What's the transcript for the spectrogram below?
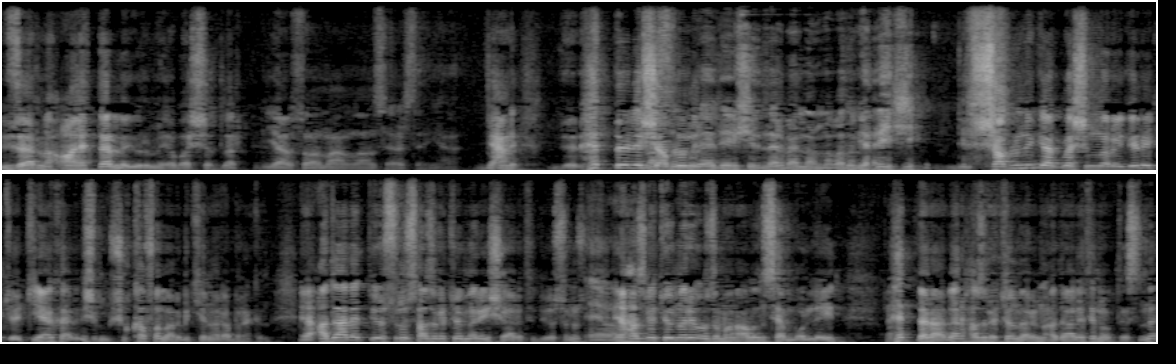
üzerine ayetlerle yürümeye başladılar. Ya sorma Allah'ını seversen ya. Yani e, hep böyle Nasıl şablon buraya devşirdiler ben de anlamadım yani işi. Şablonik yaklaşımlara gerek yok ki ya kardeşim şu kafaları bir kenara bırakın. E, adalet diyorsunuz Hazreti Ömer'e işaret ediyorsunuz. Eyvallah. E, Hazreti Ömer'i o zaman alın sembolleyin. Hep beraber Hazreti Ömer'in adaleti noktasında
